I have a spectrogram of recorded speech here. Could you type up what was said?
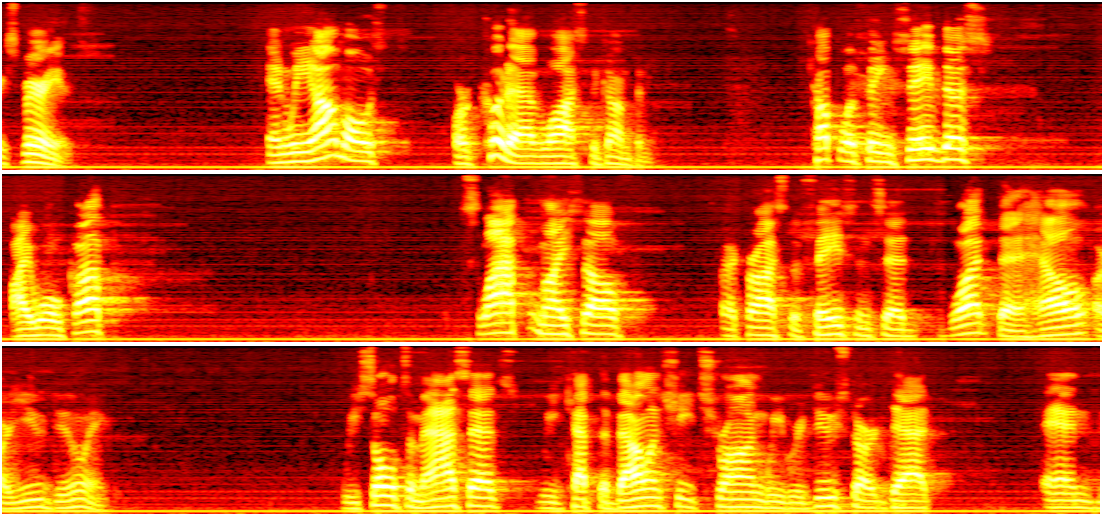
experience. And we almost, or could have, lost the company. A couple of things saved us. I woke up, slapped myself across the face, and said, What the hell are you doing? We sold some assets. We kept the balance sheet strong. We reduced our debt and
